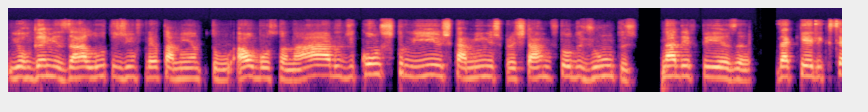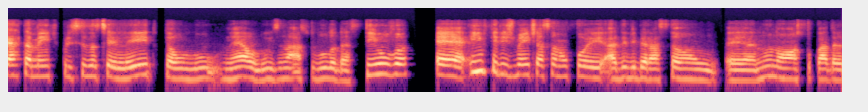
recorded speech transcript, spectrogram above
e organizar lutas de enfrentamento ao Bolsonaro, de construir os caminhos para estarmos todos juntos na defesa daquele que certamente precisa ser eleito, que é o, Lu, né, o Luiz Inácio Lula da Silva. É, infelizmente, essa não foi a deliberação é, no nosso 40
